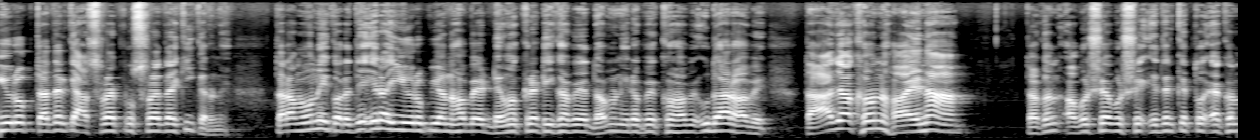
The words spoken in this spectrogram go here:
ইউরোপ তাদেরকে আশ্রয় প্রশ্রয় দেয় কী কারণে? তারা মনে করে যে এরা ইউরোপিয়ান হবে, ডেমোক্রেটিক হবে, ধর্মনিরপেক্ষ হবে, উদার হবে। তা যখন হয় না, তখন অবশ্যই অবশ্যই এদেরকে তো এখন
